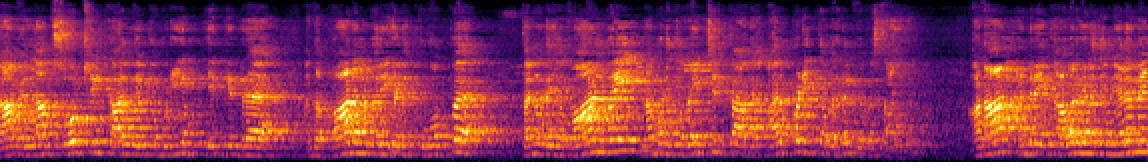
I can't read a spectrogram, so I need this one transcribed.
நாம் எல்லாம் சோற்றில் கால் வைக்க முடியும் என்கின்ற அந்த பாடல் வரிகளுக்கு ஒப்ப தன்னுடைய வாழ்வை நம்முடைய வயிற்றிற்காக அர்ப்பணித்தவர்கள் விவசாயிகள். ஆனால் இன்றைக்கு அவர்களது நிலைமை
